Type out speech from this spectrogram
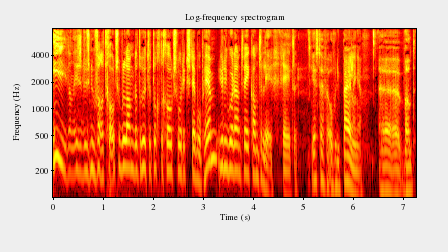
i, dan is het dus nu van het grootste belang dat Rutte toch de grootste wordt. Ik stem op hem. Jullie worden aan twee kanten leeggegeten. Eerst even over die peilingen. Uh, want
